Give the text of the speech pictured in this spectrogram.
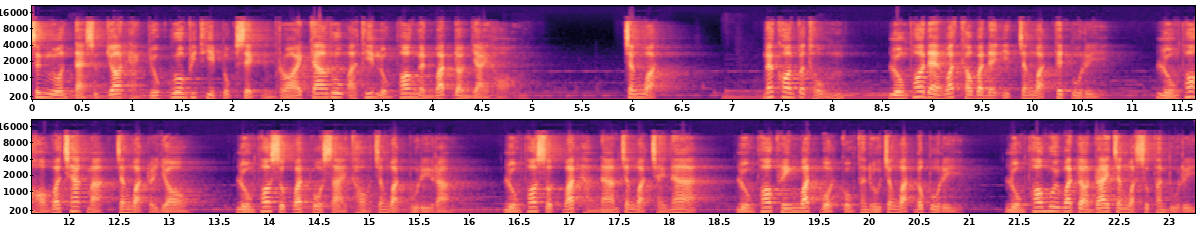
ซึ่งล้วนแต่สุดยอดแห่งยุคร่วมพิธีปลุกเสก 109 รูปอาทิหลวงพ่อเงินวัดดอนยายหอม จังหวัด นครปฐมหลวงพ่อแดงวัดเขาบันไดอิฐจังหวัดเพชรบุรี หลวงพ่อหอมวัดชากหมากจังหวัดระยอง หลวงพ่อสุขวัดโพสายทองจังหวัดบุรีรัมย์หลวงพ่อสดวัดหางน้ำจังหวัดชัยนาทหลวงพ่อพริ้งวัดโบสถ์กงธนูจังหวัดลบบุรี หลวงพ่อมุ้ยวัดดอนไร่จังหวัดสุพรรณบุรี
